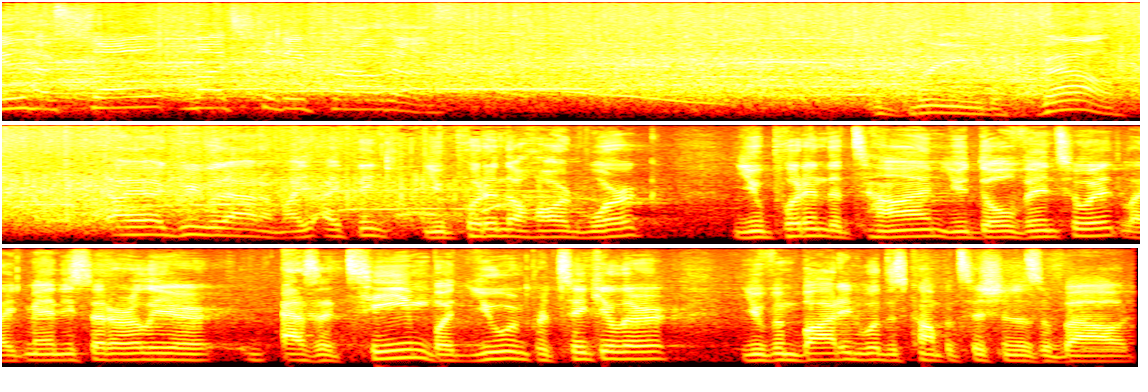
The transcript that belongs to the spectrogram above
you have so much to be proud of. Agreed. Val, I agree with Adam. I, I think you put in the hard work, you put in the time, you dove into it, like Mandy said earlier, as a team, but you in particular, you've embodied what this competition is about.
